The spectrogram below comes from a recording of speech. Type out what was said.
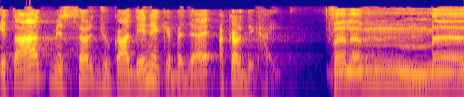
اطاعت میں سر جھکا دینے کے بجائے اکڑ دکھائی۔ فلما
